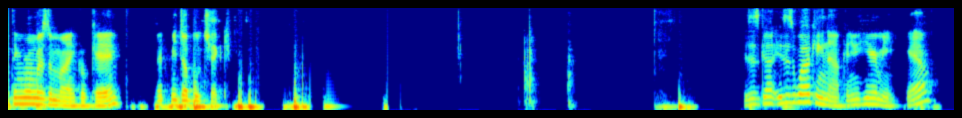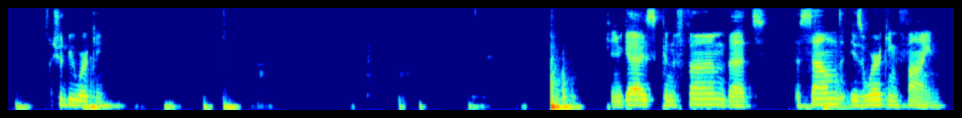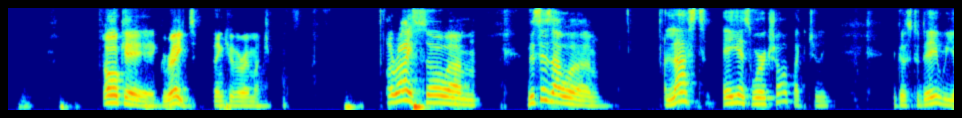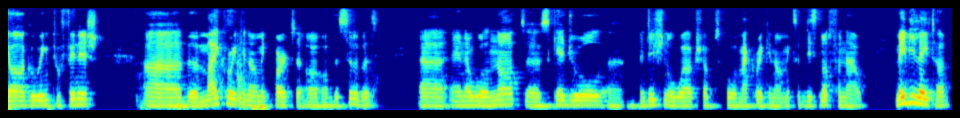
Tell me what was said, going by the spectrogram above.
Something wrong with the mic, okay. Let me double check. Is this guy is this working now? Can you hear me? Yeah? Should be working. Can you guys confirm that the sound is working fine? Okay, great. Thank you very much. All right, so um, this is our um, last AS workshop actually, because today we are going to finish uh, the microeconomic part uh, of the syllabus. Uh, and I will not uh, schedule uh, additional workshops for macroeconomics, at least not for now. Maybe later,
